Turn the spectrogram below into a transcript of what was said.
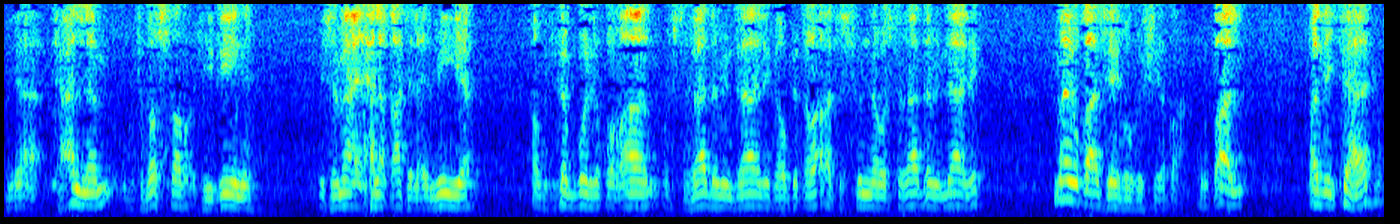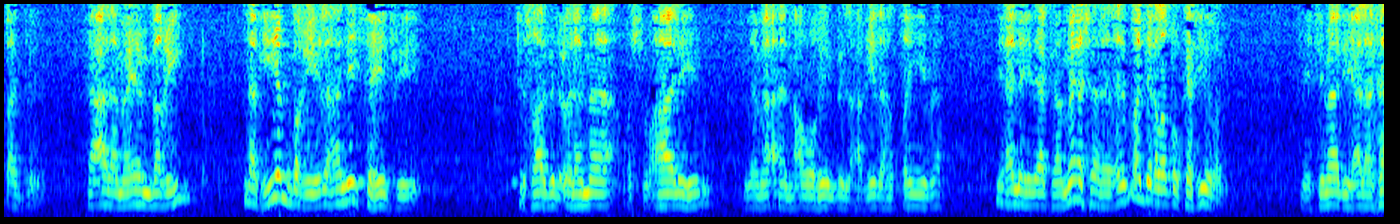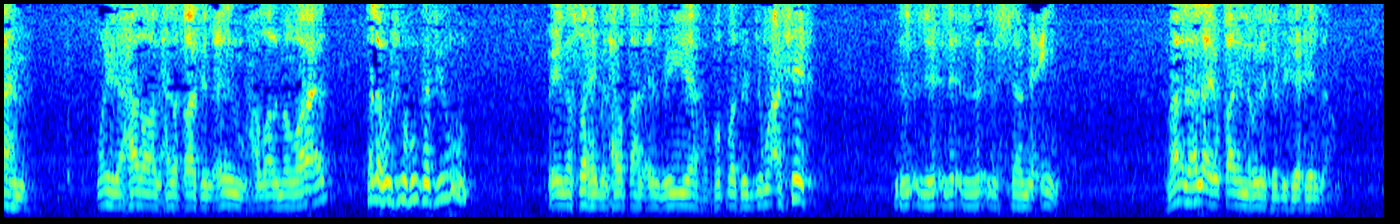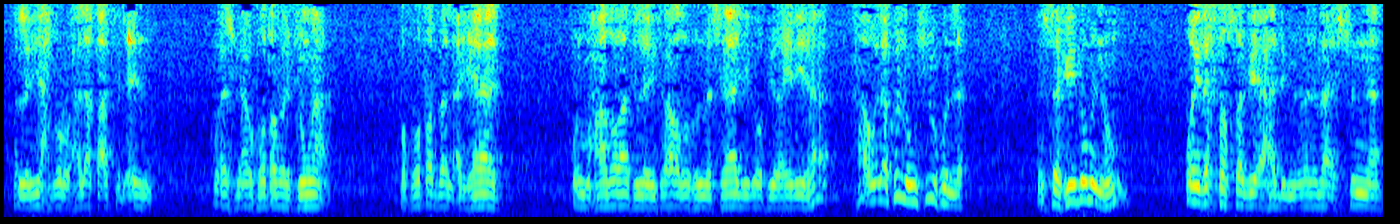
إذا تعلم وتبصر في دينه بسماع الحلقات العلمية أو بتدبر القرآن واستفاد من ذلك أو بقراءة السنة واستفاد من ذلك ما يقال سيفه في الشيطان. يقال قد اجتهد وقد فعل ما ينبغي لكن ينبغي له أن يجتهد في اتصال بالعلماء وسؤالهم العلماء المعروفين بالعقيدة الطيبة لأنه إذا كان ما يسأل العلم قد يغلط كثيرا باعتماده على فهمه. وإذا حضر الحلقات العلم وحضر المواعظ فله شيوخ كثيرون. فإن صاحب الحلقة العلمية وخطبة الجمعة شيخ للسامعين. هذا لا يقال إنه ليس بشيخ لهم والذي يحضر حلقات العلم ويسمع خطب الجمع وخطب الاعياد والمحاضرات التي تعرض في المساجد وفي غيرها هؤلاء كلهم شيوخ له. يستفيد منهم. وإذا اختص بأحد من علماء السنة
